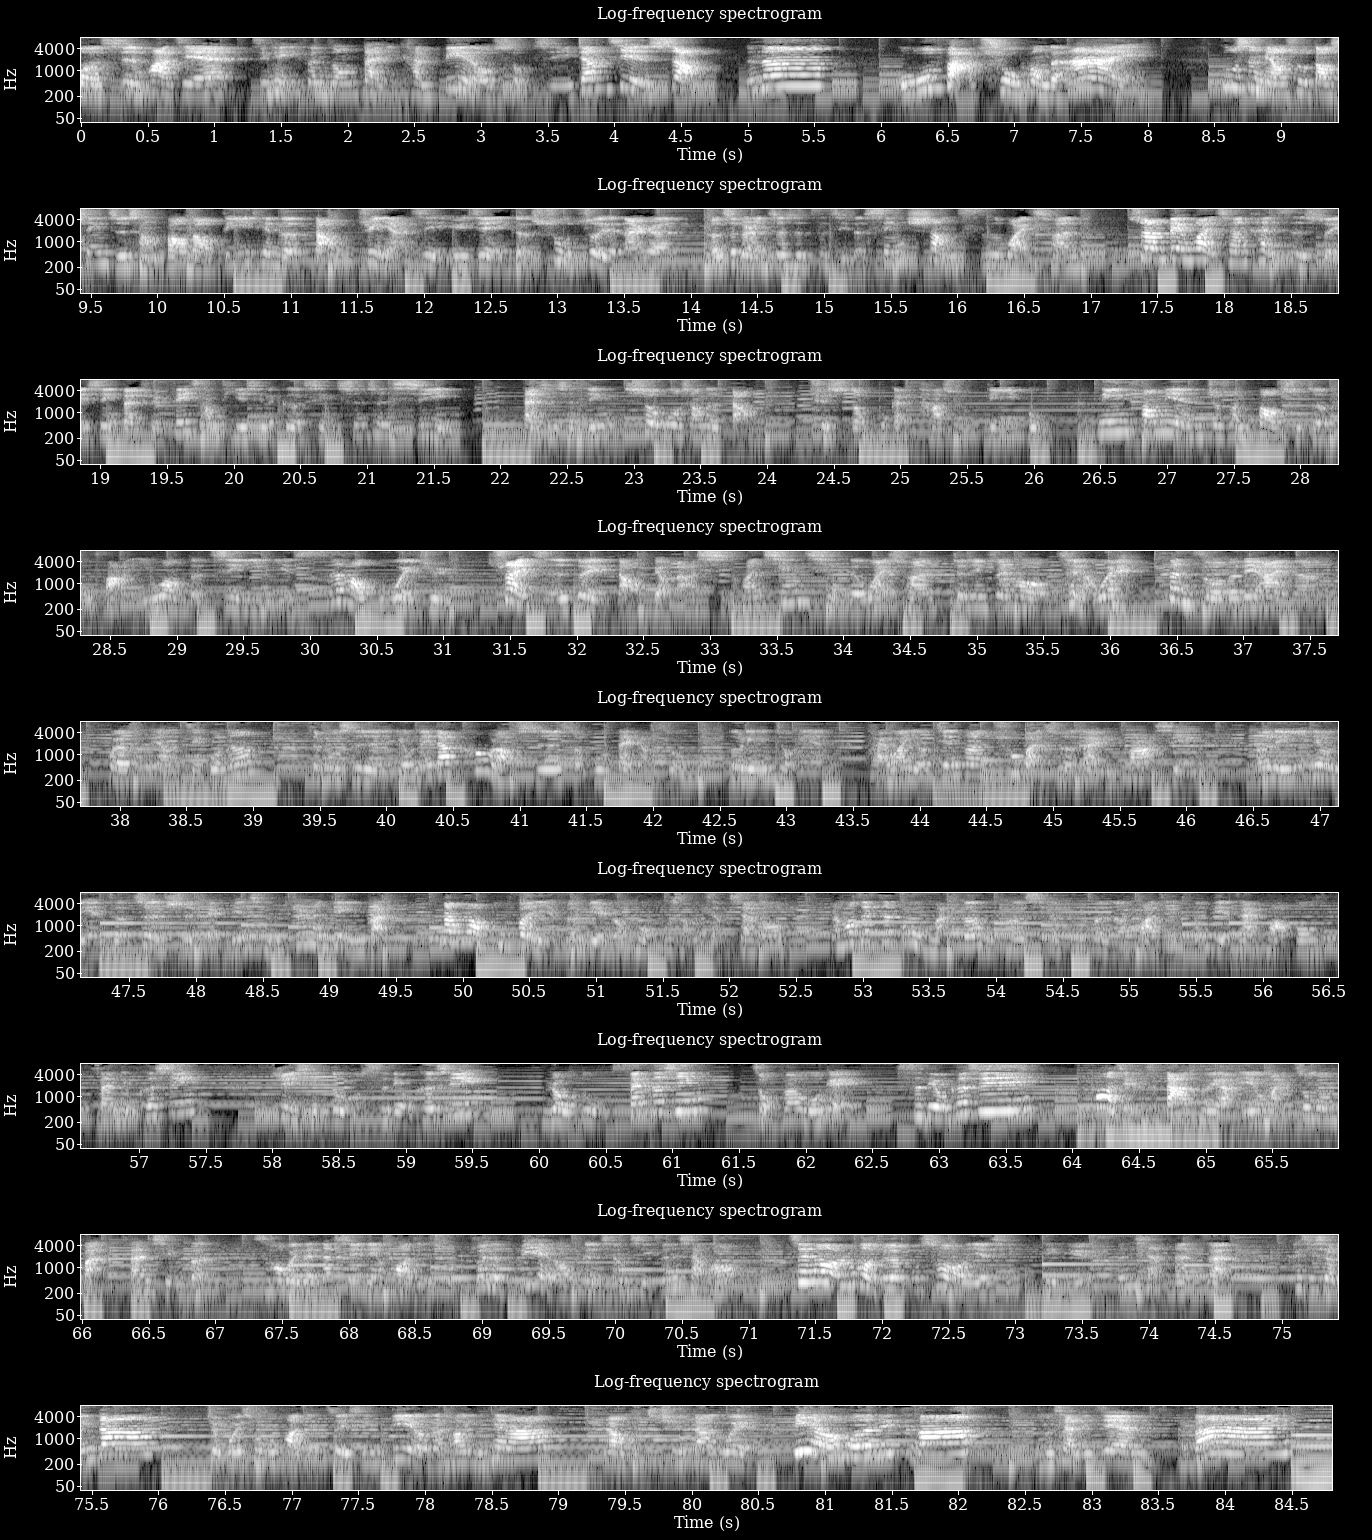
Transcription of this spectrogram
我是华杰，今天一分钟带你看 BL 手机将介绍的呢，无法触碰的爱。故事描述到新职场报道第一天的岛俊雅纪遇见一个宿醉的男人，而这个人正是自己的新上司外川。虽然被外川看似随性但却非常贴心的个性深深吸引，但是曾经受过伤的岛却始终不敢踏出第一步。另一方面，就算保持着无法遗忘的记忆，也丝毫不畏惧率直对岛表达喜欢心情的外川。究竟最后这两位笨拙的恋爱呢？会有什么样 结果呢？这部是由内田扣老师首部代表作，二零一九年台湾由尖端出版社代理发行，二零一六年则正式改编成真人电影版，漫画部分也分别荣获不少的奖项哦。然后在这部满分五颗星的部分呢，画姐分别在画风三点五颗星，剧情度四点五颗星，肉度三颗星，总分我给四点五颗星。画姐可是大推啊，也有买中文版单行本。之后会在那些年化解所追的 BL 更详细分享哦。最后，如果觉得不错，也请订阅、分享、按赞、开启小铃铛，就不会错过化解最新 BL 的好影片啦。让我们继续当位 BL 活的女子吧。我们下期见，拜拜。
